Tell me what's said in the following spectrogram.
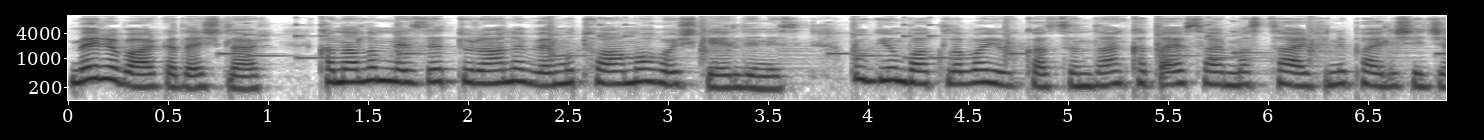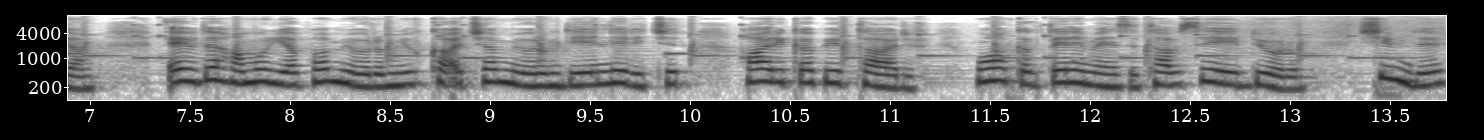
Merhaba arkadaşlar. Kanalım Lezzet Durağı'na ve mutfağıma hoş geldiniz. Bugün baklava yufkasından kadayıf sarması tarifini paylaşacağım. Evde hamur yapamıyorum, yufka açamıyorum diyenler için harika bir tarif. Muhakkak denemenizi tavsiye ediyorum. Şimdi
